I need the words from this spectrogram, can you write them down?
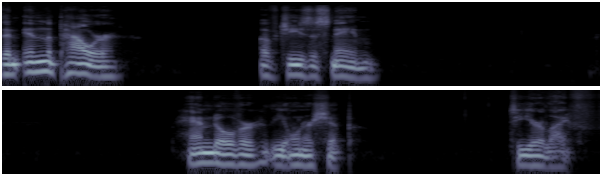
then in the power of Jesus' name, hand over the ownership to your life,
